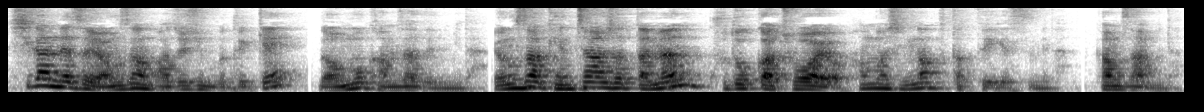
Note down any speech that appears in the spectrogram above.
시간 내서 영상 봐주신 분들께 너무 감사드립니다. 영상 괜찮으셨다면 구독과 좋아요 한 번씩만 부탁드리겠습니다. 감사합니다.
